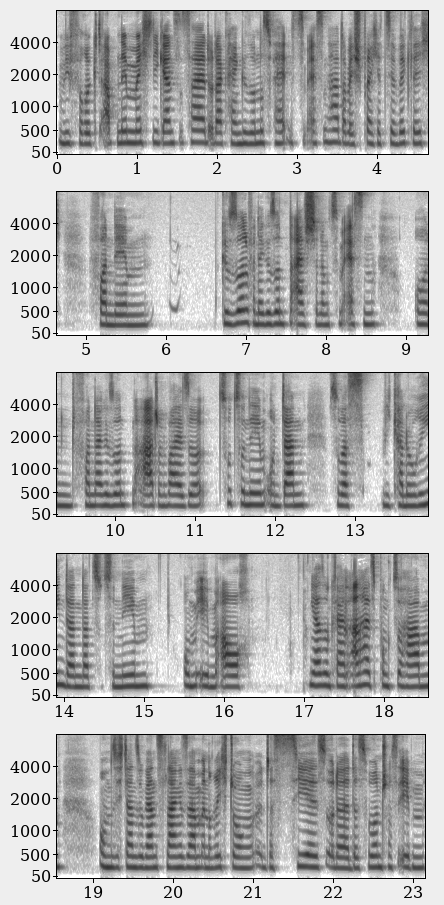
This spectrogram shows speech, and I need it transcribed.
wie verrückt abnehmen möchte die ganze Zeit oder kein gesundes Verhältnis zum Essen hat. Aber ich spreche jetzt hier wirklich von dem gesund, von der gesunden Einstellung zum Essen und von der gesunden Art und Weise zuzunehmen und dann sowas wie Kalorien dann dazu zu nehmen, um eben auch ja so einen kleinen Anhaltspunkt zu haben, um sich dann so ganz langsam in Richtung des Ziels oder des Wunsches eben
